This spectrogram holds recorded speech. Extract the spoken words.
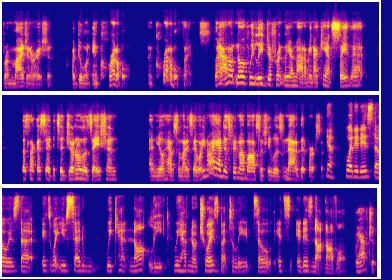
from my generation are doing incredible, incredible things. But I don't know if we lead differently or not. I mean, I can't say that. Because, like I said, it's a generalization. And you'll have somebody say, well, you know, I had this female boss and she was not a good person. Yeah. What it is, though, is that it's what you said we can't not lead. We have no choice but to lead. So it's, it is not novel. We have to.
